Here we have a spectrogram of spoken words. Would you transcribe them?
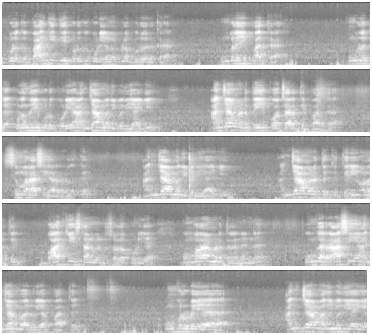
உங்களுக்கு பாக்கியத்தை கொடுக்கக்கூடிய அமைப்பில் குரு இருக்கிறார். உங்களையே பார்க்கிறார். உங்களுக்கு குழந்தையை கொடுக்கக்கூடிய அஞ்சாம் அதிபதியாகி அஞ்சாம் இடத்தையே கோச்சாரத்தில் பார்க்கிறார். சிம்மராசிக்காரர்களுக்கு அஞ்சாம் அதிபதியாகி அஞ்சாம் இடத்துக்கு திரிகோணத்தில் பாக்கியஸ்தானம் என்று சொல்லக்கூடிய ஒன்பதாம் இடத்துல நின்று உங்கள் ராசியும் அஞ்சாம் பார்வையாக பார்த்து உங்களுடைய அஞ்சாம் அதிபதியாகிய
